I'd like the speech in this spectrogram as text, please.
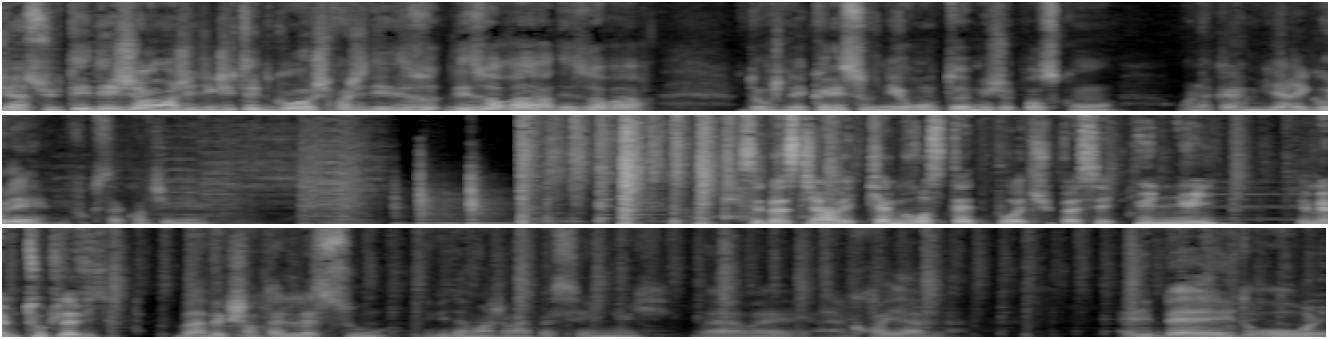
insulté des gens, j'ai dit que j'étais de gauche, enfin j'ai dit des, des, horreurs, des horreurs. Donc je n'ai que des souvenirs honteux, mais je pense qu'on on a quand même bien rigolé. Il faut que ça continue. Sébastien, avec quelle grosse tête pourrais-tu passer une nuit et même toute la vie? Bah avec Chantal Lassou, évidemment j'aurais passé une nuit. Bah ouais, incroyable. Elle est belle, elle est drôle,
